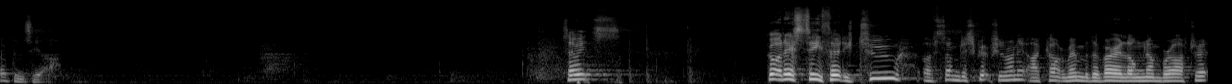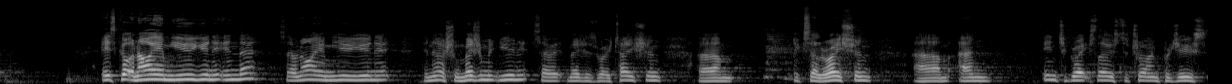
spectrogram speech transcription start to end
OpenCR. So it's Got an ST32 of some description on it. I can't remember the very long number after it. It's got an IMU unit in there. So an IMU unit, inertial measurement unit, so it measures rotation, um, acceleration, um, and integrates those to try and produce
